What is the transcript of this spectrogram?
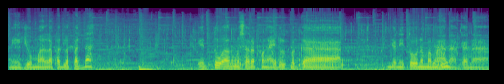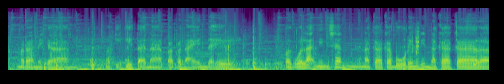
medyo malapad-lapad na. Ito ang masarap mga idol pagka ganito na mamana ka na marami kang makikita na papanain dahil pag wala minsan nakakaburing din nakaka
